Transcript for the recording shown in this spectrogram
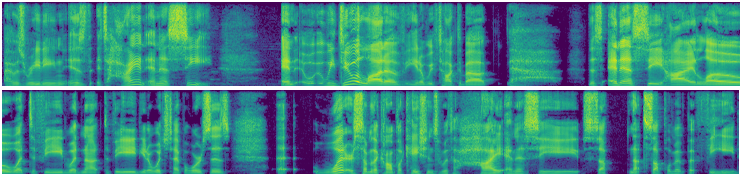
I was reading is it's high in NSC, and we do a lot of you know we've talked about this NSC high, low, what to feed, what not to feed, you know, which type of horses. Uh, what are some of the complications with a high NSC sup, not supplement, but feed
